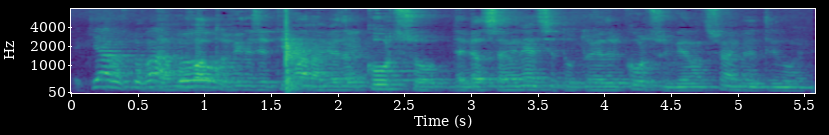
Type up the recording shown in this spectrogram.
È chiaro sto fatto? Abbiamo fatto fine settimana via del corso, da Piazza Venezia e tutto via del corso, via Nazionale e via del Tritone.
